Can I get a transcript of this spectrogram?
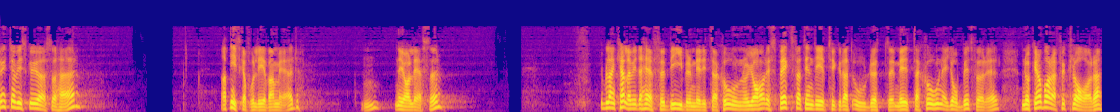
Tänkte jag vi ska göra så här. Att ni ska få leva med mm, när jag läser. Ibland kallar vi det här för bibelmeditation och jag har respekt för att en del tycker att ordet meditation är jobbigt för er. Men då kan jag bara förklara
